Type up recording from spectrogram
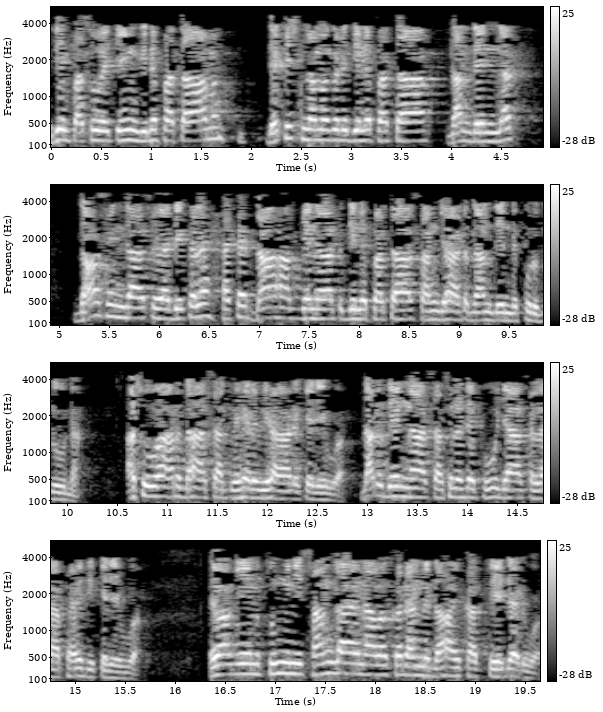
ඉතින් පසුව ඉතින් දිනපතාම දෙතිස් නමකට දිනපතා දන් දෙන්නත් දවසින් දවස වැඩි කළ 60000ක් දෙනාට දිනපතා සංඝයාට දන් දෙන්න පුරුදු වුණා. 84000ක් වෙහෙර විහාර කෙරෙව්වා. දරු දෙන්නා සසුනට පූජා කළා පැවිදි කෙරෙව්වා. ඒ වගේම තුන්වෙනි සංගායනාව කරන්න දායකත්වයේ දැරුවා.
